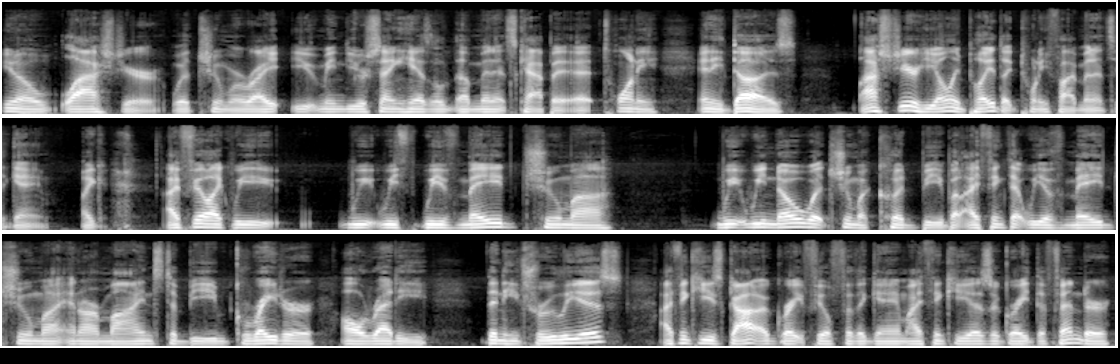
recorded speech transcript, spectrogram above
you know last year with Chumer, right? You I mean you're saying he has a, a minutes cap at, at 20, and he does. Last year he only played like 25 minutes a game. Like I feel like we we we we've made Chuma. We we know what Chuma could be, but I think that we have made Chuma in our minds to be greater already than he truly is. I think he's got a great feel for the game. I think he is a great defender,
